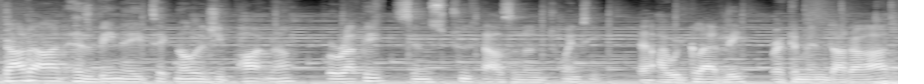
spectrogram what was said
DataArt has been a technology partner for Rappi since 2020. I would gladly recommend DataArt.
